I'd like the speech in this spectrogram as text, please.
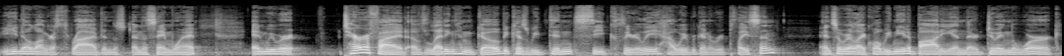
he no longer thrived in the, in the same way. And we were terrified of letting him go because we didn't see clearly how we were going to replace him. And so we were like, well, we need a body in there doing the work,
